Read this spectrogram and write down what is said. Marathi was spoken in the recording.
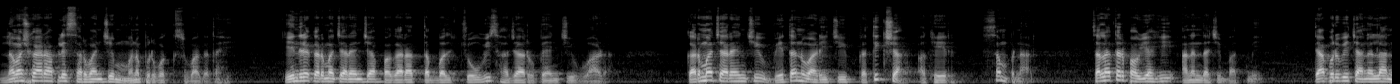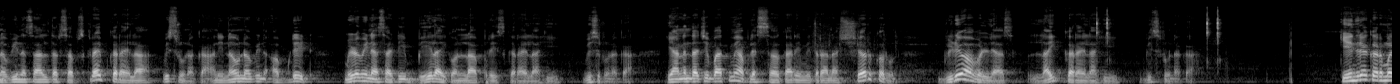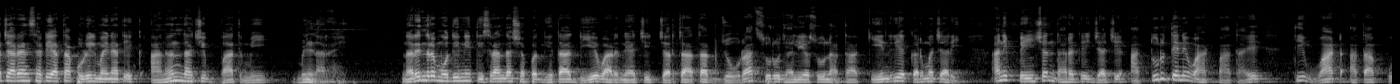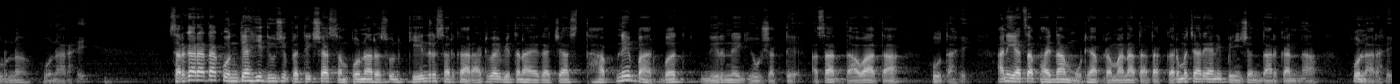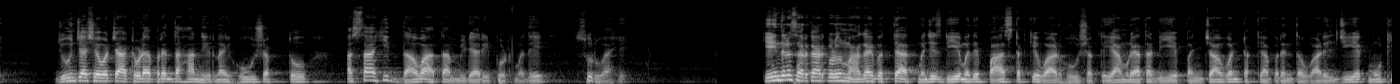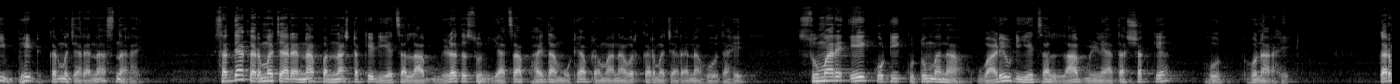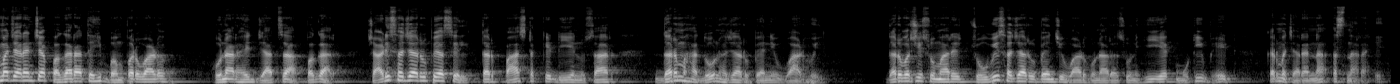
नमस्कार आपले सर्वांचे मनपूर्वक स्वागत आहे. केंद्रीय कर्मचाऱ्यांच्या पगारात तब्बल चोवीस हजार रुपयांची वाढ. कर्मचाऱ्यांची वेतनवाढीची प्रतीक्षा अखेर संपणार. चला तर पाहूया ही आनंदाची बातमी. त्यापूर्वी चॅनलला नवीन असाल तर सबस्क्राईब करायला विसरू नका आणि नवनवीन अपडेट मिळविण्यासाठी बेल आयकॉनला प्रेस करायलाही विसरू नका. ही आनंदाची बातमी आपल्या सहकारी मित्रांना शेअर करून व्हिडिओ आवडल्यास लाईक करायलाही विसरू नका. केंद्रीय कर्मचाऱ्यांसाठी आता पुढील महिन्यात एक आनंदाची बातमी मिळणार आहे. नरेंद्र मोदींनी तिसऱ्यांदा शपथ घेता डी ए वाढण्याची चर्चा आता जोरात सुरू झाली असून आता केंद्रीय कर्मचारी आणि पेन्शनधारकही ज्याची आतुरतेने वाट पाहत आहे ती वाट आता पूर्ण होणार आहे. सरकार आता कोणत्याही दिवशी प्रतीक्षा संपवणार असून केंद्र सरकार आठव्या वेतन आयोगाच्या स्थापनेबाबत निर्णय घेऊ शकते असा दावा आता होत आहे. आणि याचा फायदा मोठ्या प्रमाणात आता कर्मचारी आणि पेन्शनधारकांना होणार आहे. जूनच्या शेवटच्या आठवड्यापर्यंत हा निर्णय होऊ शकतो असाही दावा आता मीडिया रिपोर्टमध्ये सुरू आहे. केंद्र सरकारकडून महागाई भत्त्यात म्हणजेच डी एमध्ये पाच टक्के वाढ होऊ शकते. यामुळे आता डी ए पंचावन्न टक्क्यापर्यंत वाढेल जी एक मोठी भेट कर्मचाऱ्यांना असणार आहे. सध्या कर्मचाऱ्यांना पन्नास टक्के डी एचा लाभ मिळत असून याचा फायदा मोठ्या प्रमाणावर कर्मचाऱ्यांना होत आहे. सुमारे एक कोटी कुटुंबांना वाढीव डी एचा लाभ मिळणे आता शक्य हो होणार आहे. कर्मचाऱ्यांच्या पगारातही बंपर वाढ होणार आहे ज्याचा पगार चाळीस हजार रुपये असेल तर पाच टक्के डी एनुसार दरमहा दोन हजार रुपयांनी वाढ होईल. दरवर्षी सुमारे चोवीस हजार रुपयांची वाढ होणार असून ही एक मोठी भेट कर्मचाऱ्यांना असणार आहे.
